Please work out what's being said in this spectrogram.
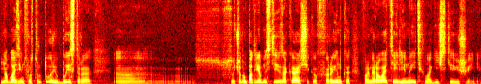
на базе инфраструктуры быстро э, с учетом потребностей заказчиков, рынка, формировать те или иные технологические решения.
